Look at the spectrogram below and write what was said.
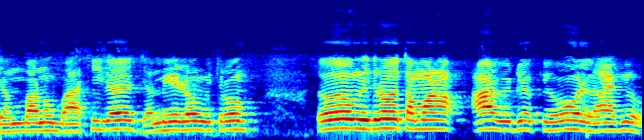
જમવાનું બાકી છે. જમી લો મિત્રો. તો મિત્રો, તમારો આ વીડિયો કેવો લાગ્યો?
